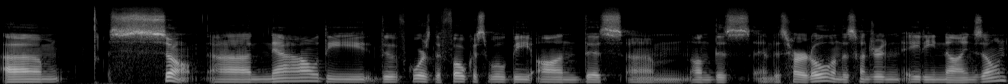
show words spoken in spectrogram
Um, so uh, now the, the of course the focus will be on this um, on this and this hurdle on this 189 zone.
